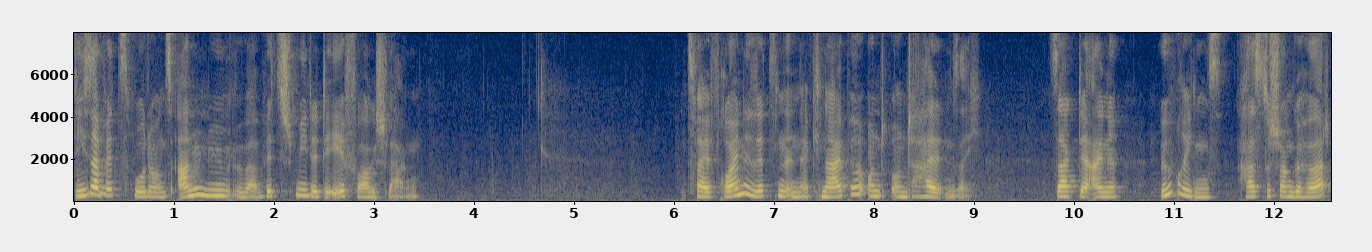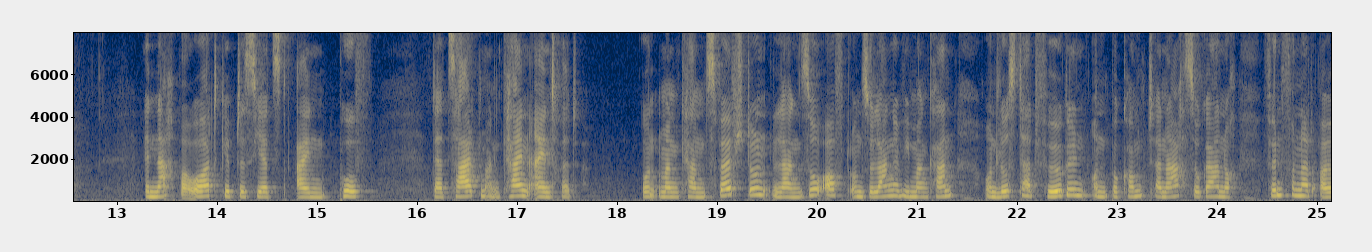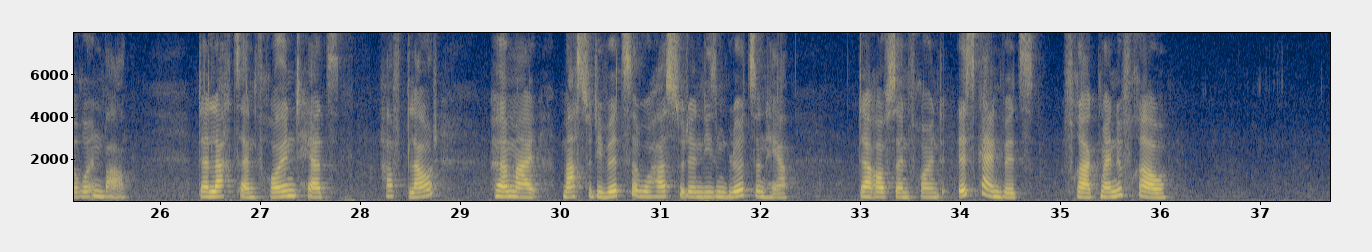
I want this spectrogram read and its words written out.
Dieser Witz wurde uns anonym über witzschmiede.de vorgeschlagen. Zwei Freunde sitzen in der Kneipe und unterhalten sich. Sagt der eine, übrigens, hast du schon gehört? In Nachbarort gibt es jetzt einen Puff, da zahlt man keinen Eintritt. Und man kann zwölf Stunden lang so oft und so lange wie man kann und Lust hat vögeln und bekommt danach sogar noch 500 Euro in Bar. Da lacht sein Freund herzhaft laut. Hör mal, machst du die Witze? Wo hast du denn diesen Blödsinn her? Darauf sein Freund, ist kein Witz, fragt meine Frau.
